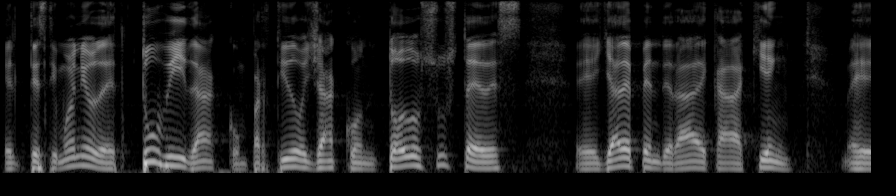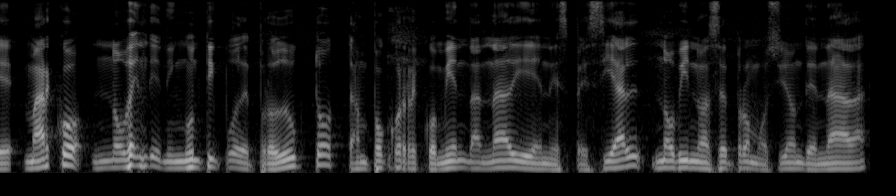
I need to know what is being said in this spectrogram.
el testimonio de tu vida compartido ya con todos ustedes eh, ya dependerá de cada quien. Eh, Marco no vende ningún tipo de producto, tampoco recomienda a nadie en especial, no vino a hacer promoción de nada,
